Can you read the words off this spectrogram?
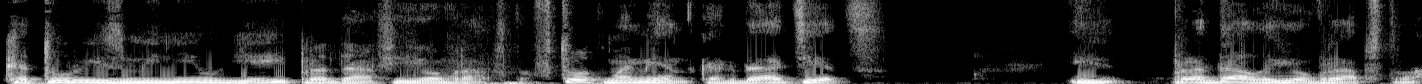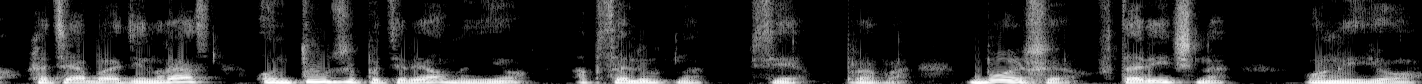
который изменил ей, продав ее в рабство. В тот момент, когда отец и продал ее в рабство хотя бы один раз, он тут же потерял на нее абсолютно все права. Больше вторично он ее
